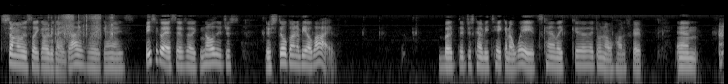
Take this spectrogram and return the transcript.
someone was like, "Are they gonna die?" It's like, and I, basically I said, like, no, they're just, they're still gonna be alive, but they're just gonna be taken away. It's kind of like uh, I don't know how to describe. And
